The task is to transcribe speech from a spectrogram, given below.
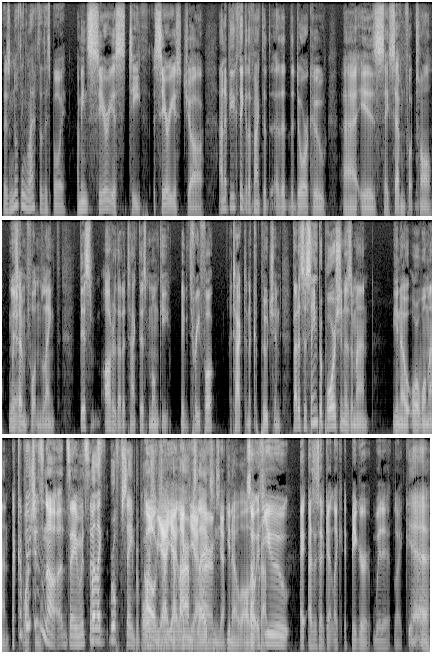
There's nothing left of this boy. I mean, serious teeth, serious jaw, and if you think of the fact that the, the, the Dorku uh, is say seven foot tall or Yeah. seven foot in length, this otter that attacked this monkey, maybe three foot, attacked in a capuchin that is the same proportion as a man, you know, or woman. A watching- capuchin's not the same. It's well, like rough same proportions. Oh yeah, like, you yeah, know, like arms, yeah, legs, arms, and yeah. you know all so that if crap. you, as I said, get like bigger with it, like yeah,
